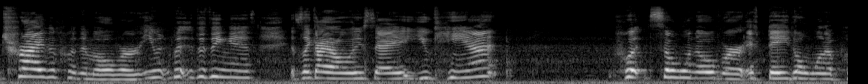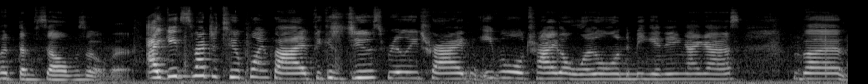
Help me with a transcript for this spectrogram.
Try to put him over. Even, but the thing is, it's like I always say, you can't put someone over if they don't want to put themselves over. I gave this match a 2.5 because Juice really tried and Evil tried a little in the beginning, I guess. But,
